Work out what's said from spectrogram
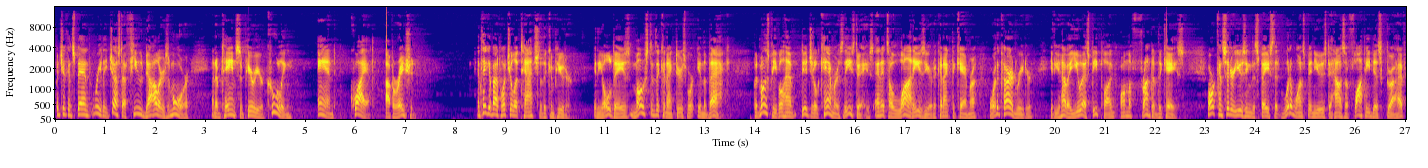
but you can spend really just a few dollars more and obtain superior cooling and quiet operation. And think about what you'll attach to the computer. In the old days, most of the connectors were in the back. But most people have digital cameras these days, and it's a lot easier to connect the camera or the card reader if you have a USB plug on the front of the case. Or consider using the space that would have once been used to house a floppy disk drive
